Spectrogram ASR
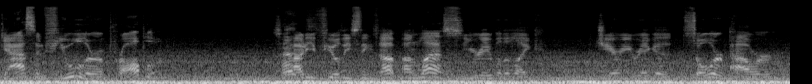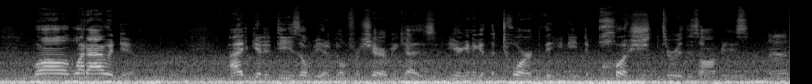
gas and fuel are a problem. So how do you fuel these things up unless you're able to like jerry rig a solar power? Well, what I would do, I'd get a diesel vehicle for sure because you're gonna get the torque that you need to push through the zombies. Uh-huh.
